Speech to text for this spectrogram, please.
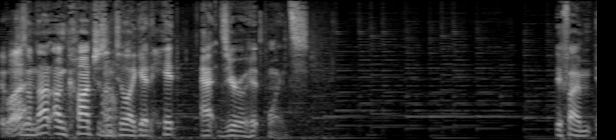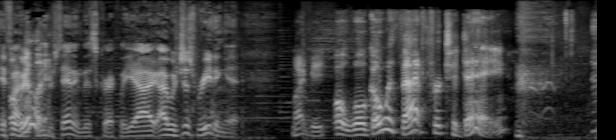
Because I'm not unconscious Oh. until I get hit at zero hit points. If I'm if Oh, I'm really? understanding this correctly, yeah, I, I was just reading it. might be. Well, we'll go with that for today.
